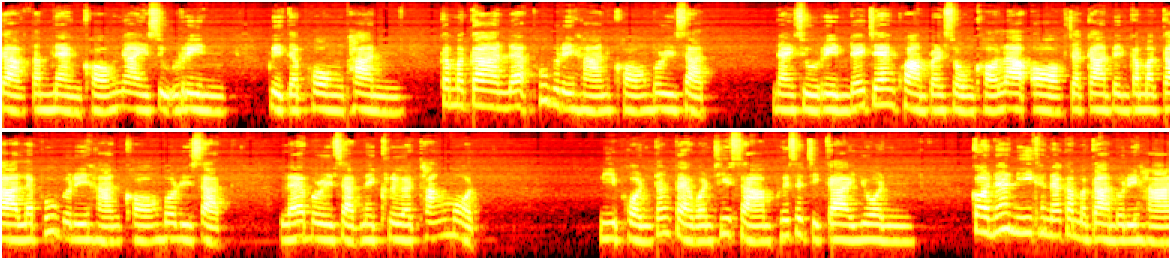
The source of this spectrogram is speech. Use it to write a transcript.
จากตำแหน่งของนายสุรินทร์กฤตพงษ์พันธ์ กรรมการและผู้บริหารของบริษัท นายสุรินได้แจ้งความประสงค์ขอลาออกจากการเป็นกรรมการและผู้บริหารของบริษัท และบริษัทในเครือทั้งหมด มีผลตั้งแต่วันที่ 3 พฤศจิกายน ก่อนหน้านี้คณะกรรมการบริหาร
